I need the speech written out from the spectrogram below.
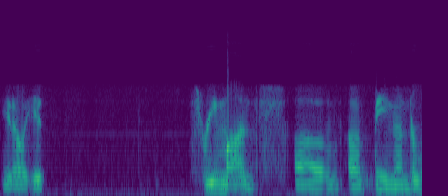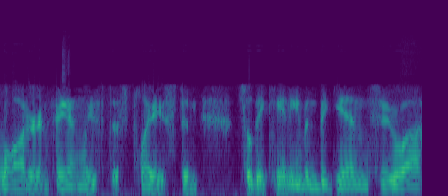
you know it three months of of being underwater and families displaced, and so they can't even begin to uh,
